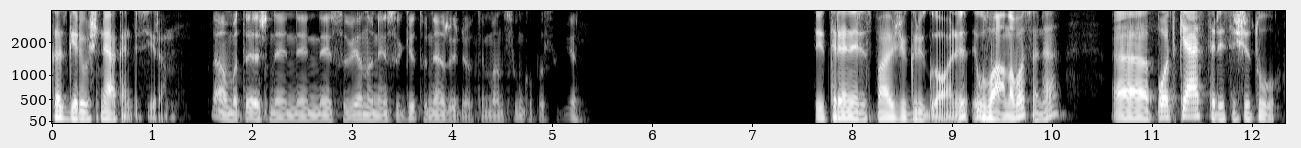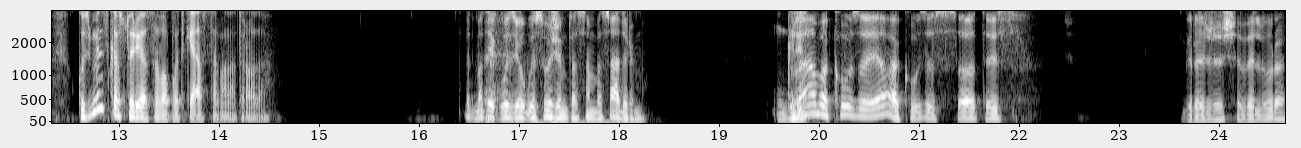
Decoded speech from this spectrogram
Kas geriau šnekantis yra? Ne, matai, aš nei, nei, nei su vienu, nei su kitu nežaidžiau, tai man sunku pasakyti. Tai treneris, pavyzdžiui, Grigonis, Ulanovas, ne? E, Podcasteris iš šitų. Kuzminskas turėjo savo podcastą, man atrodo. Bet matai, Kuzė jau bus užimtas ambasadoriumi. Gri... Graba Kūza, jo, Kūzas su tais gražia ševeliūra.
